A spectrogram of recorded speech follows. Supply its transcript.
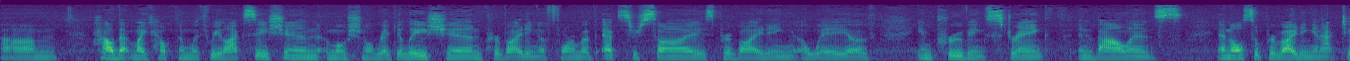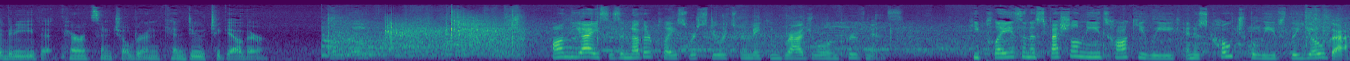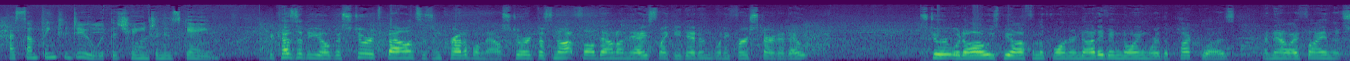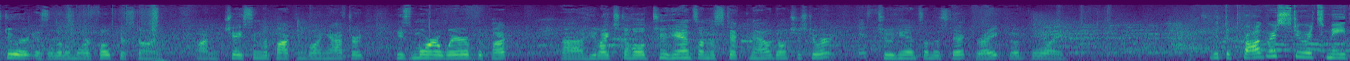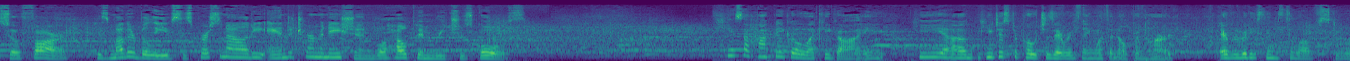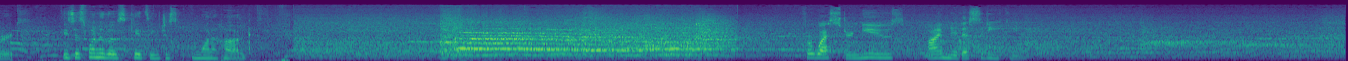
um, how that might help them with relaxation, emotional regulation, providing a form of exercise, providing a way of improving strength and balance, and also providing an activity that parents and children can do together. On the ice is another place where Stuart's been making gradual improvements. He plays in a special needs hockey league, and his coach believes the yoga has something to do with the change in his game. Because of the yoga, Stuart's balance is incredible now. Stuart does not fall down on the ice like he did when he first started out. Stuart would always be off in the corner, not even knowing where the puck was. And now I find that Stuart is a little more focused on, on chasing the puck and going after it. He's more aware of the puck. Uh, he likes to hold two hands on the stick now, don't you, Stuart? Yes. Two hands on the stick, right? Good boy. With the progress Stuart's made so far, his mother believes his personality and determination will help him reach his goals he's a happy-go-lucky guy. He, um, he just approaches everything with an open heart. Everybody seems to love Stuart. He's just one of those kids you just want to hug. For Western News, I'm Nida Siddiqui.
